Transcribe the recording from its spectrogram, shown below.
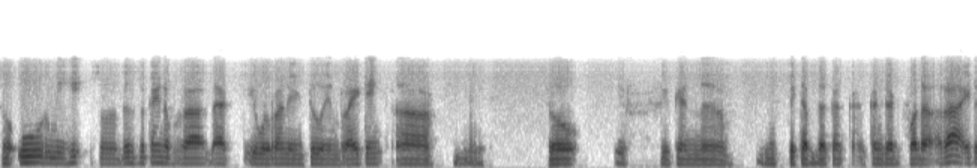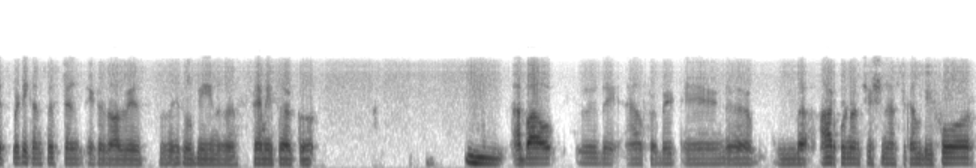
So urmihi so this is the kind of ra that you will run into in writing. Uh, mm, so if you can uh, pick up the conjunct for the ra it is pretty consistent. It is always it will be in a semicircle. Mm. above uh, the alphabet and uh, the r pronunciation has to come before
